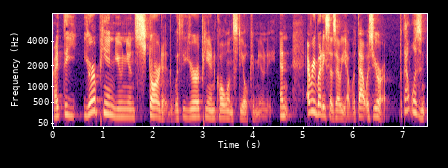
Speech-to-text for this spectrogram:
right? The European Union started with the European coal and steel community. And everybody says, oh, yeah, but that was Europe. But that wasn't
